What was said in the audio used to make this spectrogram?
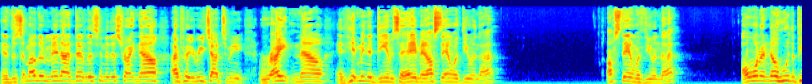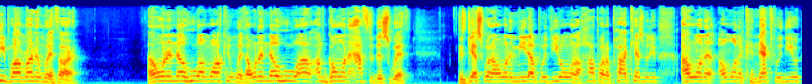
And if there's some other men out there listening to this right now, I pray you reach out to me right now and hit me in the DM and say, hey, man, I'll stand with you in that. I'll stand with you in that. I want to know who the people I'm running with are. I want to know who I'm walking with. I want to know who I'm going after this with. Because guess what? I want to meet up with you. I want to hop on a podcast with you. I want to. I want to connect with you.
